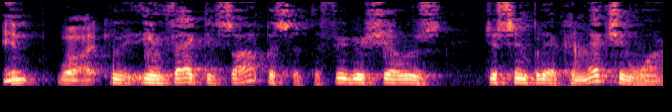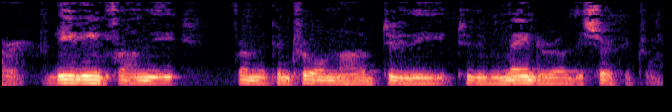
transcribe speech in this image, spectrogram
In fact, it's opposite. The figure shows just simply a connection wire leading from the control knob to the remainder of the circuitry.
